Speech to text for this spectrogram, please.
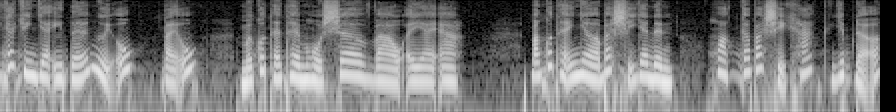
các chuyên gia y tế người Úc, tại Úc mới có thể thêm hồ sơ vào EIR. Bạn có thể nhờ bác sĩ gia đình hoặc các bác sĩ khác giúp đỡ.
